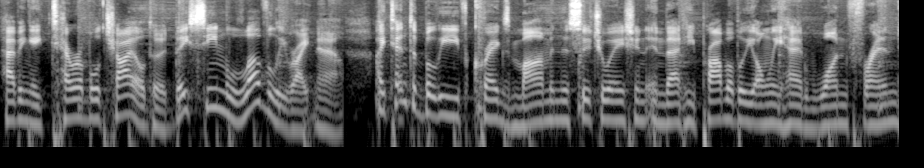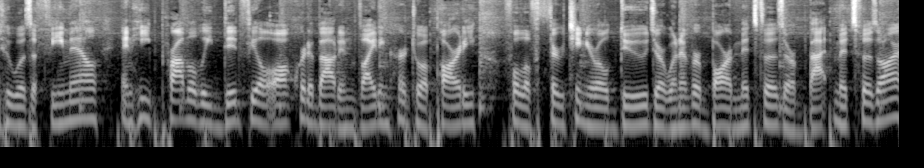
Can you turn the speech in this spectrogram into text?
having a terrible childhood? They seem lovely right now. I tend to believe Craig's mom in this situation in that he probably only had one friend who was a female, and he probably did did feel awkward about inviting her to a party full of 13 year old dudes or whenever bar mitzvahs or bat mitzvahs are.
